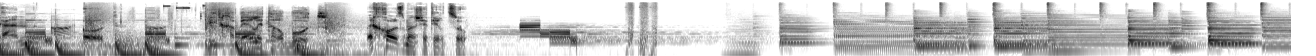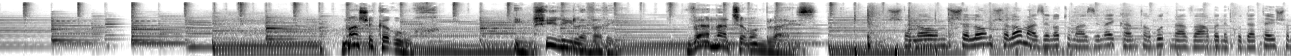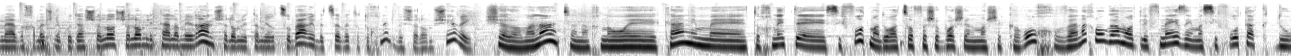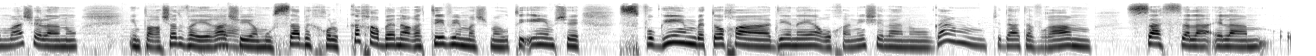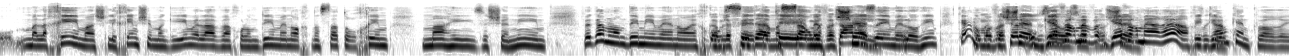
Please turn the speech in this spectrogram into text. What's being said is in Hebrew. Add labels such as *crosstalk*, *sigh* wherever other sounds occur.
כאן עוד. להתחבר לתרבות בכל זמן שתרצו. מה שכרוך עם שירי לב-ארי וענת שרון בלייס. שלום, שלום, שלום, מאזינות ומאזיני כאן תרבות 104.9, 105.3, שלום לטל אמירן, שלום לתמיר צוברי בצוות התוכנית, ושלום שירי. שלום ענת, אנחנו uh, כאן עם uh, תוכנית uh, ספרות, מהדורת סוף השבוע של מה שכרוך, ואנחנו גם עוד לפני זה עם הספרות הקדומה שלנו, עם פרשת וירא, yeah. שהיא עמוסה בכל כך הרבה נרטיבים משמעותיים שספוגים בתוך ה-DNA הרוחני שלנו. גם, את יודעת, אברהם... שש אל המלאכים, השליחים שמגיעים אליו, ואנחנו לומדים ממנו הכנסת אורחים, מהי זה שנים, וגם לומדים ממנו איך הוא עושה את המשא ומתן הזה עם אלוהים. כן, הוא, הוא מבשל, הוא גבר, מבשל. גבר מארח, זה גם כן כבר...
